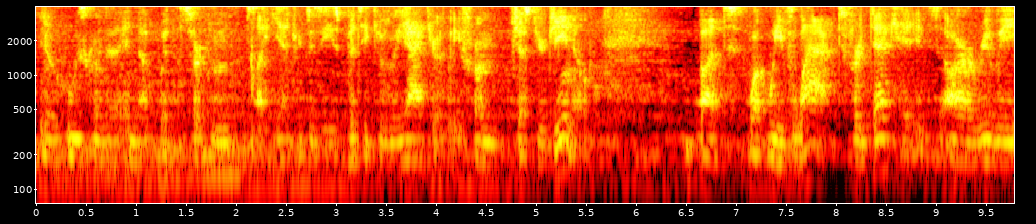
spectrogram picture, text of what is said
you know, who's going to end up with a certain psychiatric disease particularly accurately from just your genome. But what we've lacked for decades are really,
